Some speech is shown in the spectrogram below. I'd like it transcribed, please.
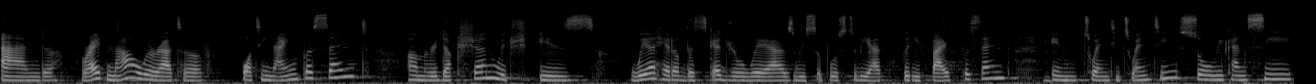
And uh, right now we're at a 49% um, reduction, which is way ahead of the schedule, whereas we're supposed to be at 35% mm -hmm. in 2020. So we can see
